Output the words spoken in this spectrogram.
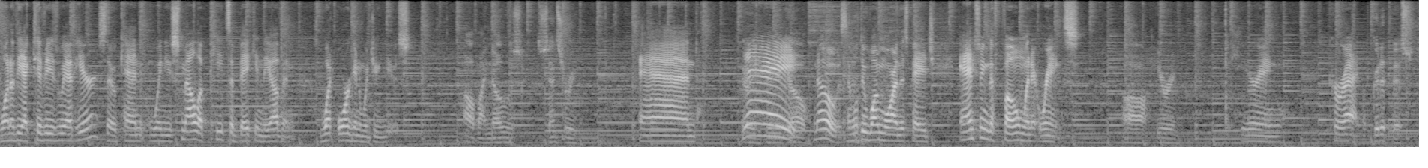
one of the activities we have here. So Ken, when you smell a pizza baking in the oven, what organ would you use? Oh, my nose, sensory. And There- yay, there nose. And we'll do one more on this page. Answering the phone when it rings. Ah, hearing. Hearing correct. Good at this.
